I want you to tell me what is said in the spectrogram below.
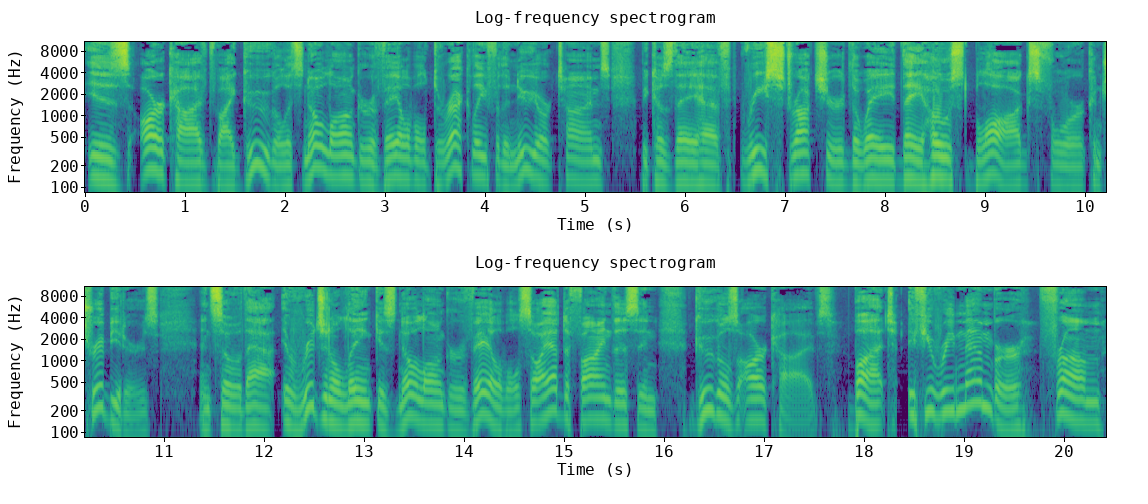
is archived by Google. It's no longer available directly for the New York Times because they have restructured the way they host blogs for contributors. And so that original link is no longer available. So I had to find this in Google's archives. But if you remember from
